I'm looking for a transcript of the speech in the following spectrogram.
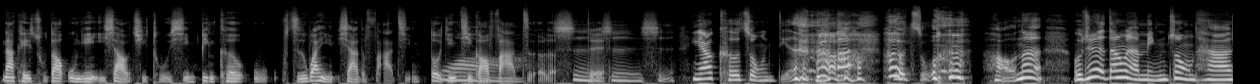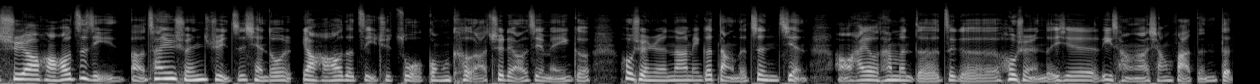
那可以处到五年以下有期徒刑，并科五十万以下的罚金，都已经提高罚则了。是，是，是，应该要科重一点，贺主。好，那我觉得当然，民众他需要好好自己呃参与选举之前，都要好好的自己去做功课啊，去了解每一个候选人呐，每个党的政见，好，还有他们的这个候选人的一些立场啊、想法等等。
